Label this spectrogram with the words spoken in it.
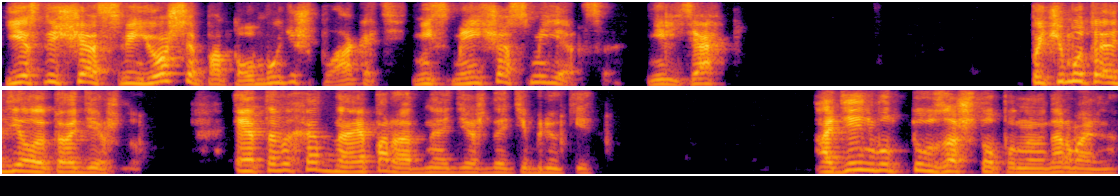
Если сейчас смеешься, потом будешь плакать. Не смей сейчас смеяться. Нельзя. Почему ты одел эту одежду? Это выходная парадная одежда, эти брюки. Одень вот ту заштопанную нормально.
